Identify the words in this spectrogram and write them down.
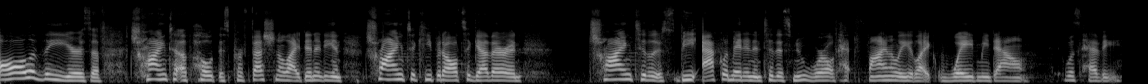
All of the years of trying to uphold this professional identity and trying to keep it all together and trying to be acclimated into this new world had finally like weighed me down. It was heavy.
